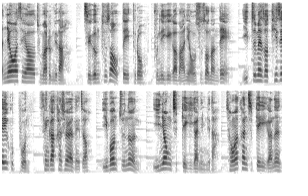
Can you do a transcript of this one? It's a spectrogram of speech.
안녕하세요 조마루입니다. 지금 투사 업데이트로 분위기가 많이 어수선한데 이쯤에서 TJ 쿠폰 생각하셔야 되죠. 이번 주는 인형 집계 기간입니다. 정확한 집계 기간은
